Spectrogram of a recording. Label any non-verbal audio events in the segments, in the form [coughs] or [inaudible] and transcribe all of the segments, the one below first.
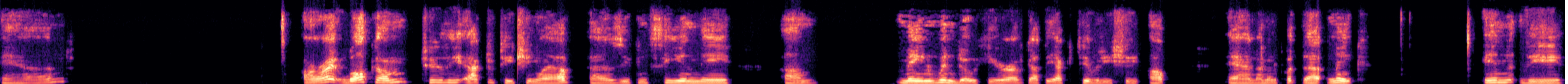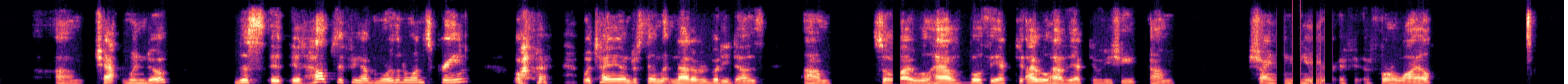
And all right, welcome to the Active Teaching Lab. As you can see in the um, main window here, I've got the activity sheet up and I'm going to put that link in the um, chat window. This it, it helps if you have more than one screen, [laughs] which I understand that not everybody does. Um, so I will have both the I will have the activity sheet um, shining here if, for a while.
